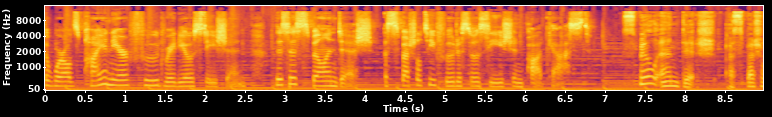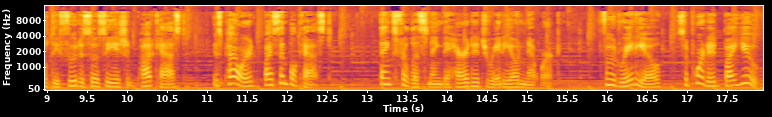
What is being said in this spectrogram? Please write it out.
the world's pioneer food radio station. This is Spill and Dish, a Specialty Food Association podcast. Spill and Dish, a Specialty Food Association podcast, is powered by Simplecast. Thanks for listening to Heritage Radio Network, food radio supported by you.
